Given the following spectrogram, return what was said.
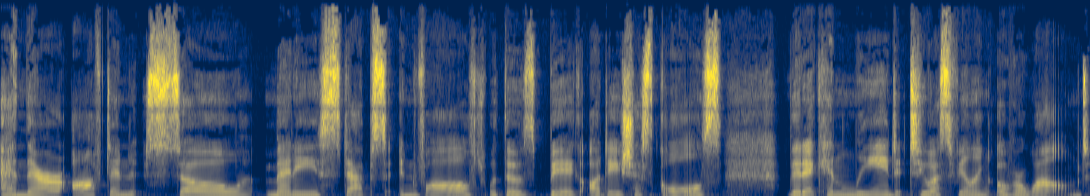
And there are often so many steps involved with those big, audacious goals that it can lead to us feeling overwhelmed.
